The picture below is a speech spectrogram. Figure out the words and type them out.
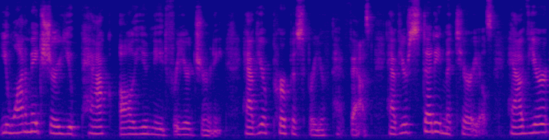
You want to make sure you pack all you need for your journey. Have your purpose for your fast. Have your study materials. Have your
